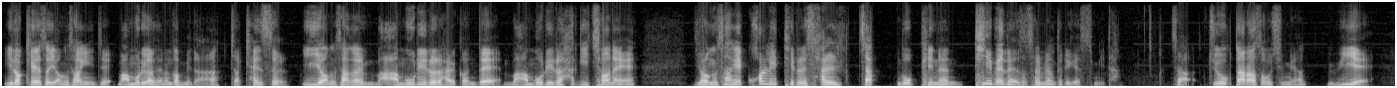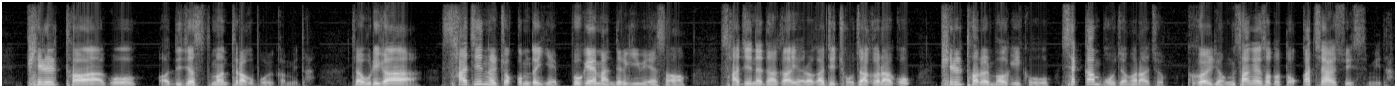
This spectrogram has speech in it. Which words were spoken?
이렇게 해서 영상이 이제 마무리가 되는 겁니다. 자 cancel 이 영상을 마무리를 할 건데 마무리를 하기 전에 영상의 quality를 살짝 높이는 팁에 대해서 설명드리겠습니다. 자 쭉 따라서 오시면 위에 필터하고 어디저스트먼트라고 보일 겁니다. 자 우리가 사진을 조금 더 예쁘게 만들기 위해서 사진에다가 여러 가지 조작을 하고 필터를 먹이고 색감 보정을 하죠. 그걸 영상에서도 똑같이 할 수 있습니다.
